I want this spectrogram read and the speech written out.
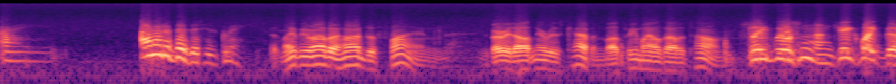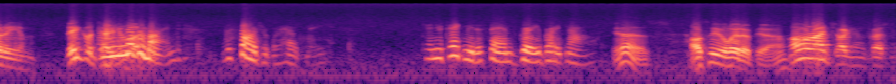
I. I want to visit his grave. It may be rather hard to find. He's buried out near his cabin, about three miles out of town. Slade Wilson and Jake White bury him. They could tell Uh, you. never what- mind. The sergeant will help me. Can you take me to Sam's grave right now? Yes. I'll see you later, Pierre. All right, Sergeant Preston.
